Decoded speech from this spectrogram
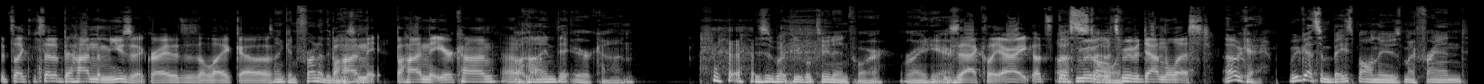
It's like instead of behind the music, right? This is like uh, It's like in front of the behind music, the behind the ear con. I don't behind the earcon. know. This is what people tune in for right here. exactly. All right, let's let's move it, let's move it down the list. Okay, we've got some baseball news, my friend.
